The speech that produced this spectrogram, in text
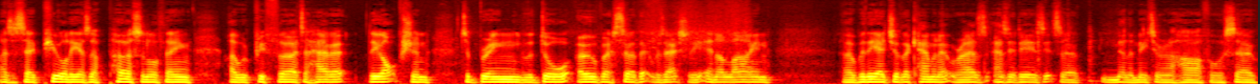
As I say, purely as a personal thing, I would prefer to have it the option to bring the door over so that it was actually in a line uh, with the edge of the cabinet, whereas as it is, it's a millimetre and a half or so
